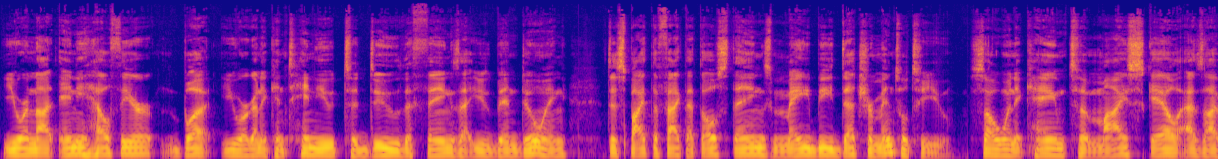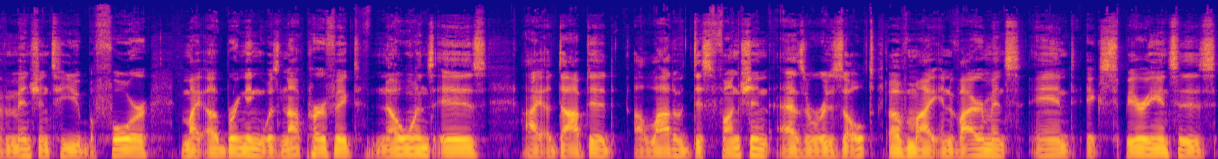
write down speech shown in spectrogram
You are not any healthier, but you are going to continue to do the things that you've been doing despite the fact that those things may be detrimental to you. So when it came to my scale, as I've mentioned to you before, my upbringing was not perfect. No one's is. I adopted a lot of dysfunction as a result of my environments and experiences.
